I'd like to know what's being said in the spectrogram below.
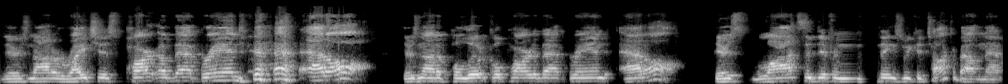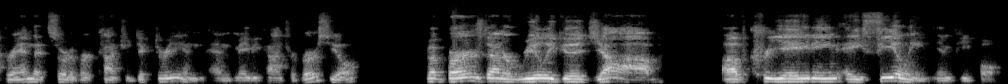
There's not a righteous part of that brand at all. There's not a political part of that brand at all. There's lots of different things we could talk about in that brand that sort of are contradictory and, and maybe controversial. But Berner's done a really good job of creating a feeling in people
